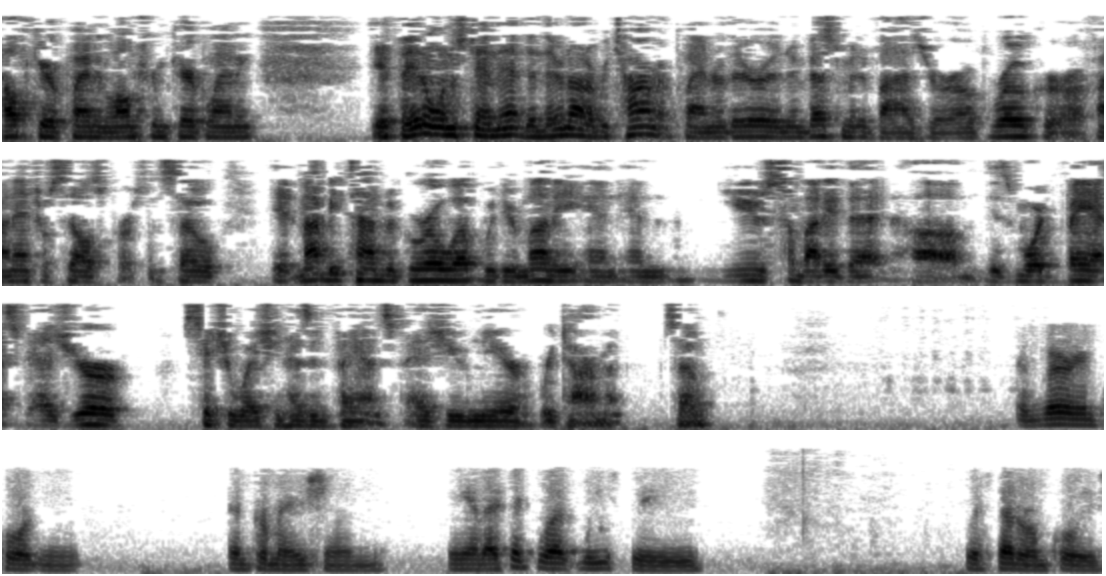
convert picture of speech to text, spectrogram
healthcare planning, long-term care planning. If they don't understand that, then they're not a retirement planner. They're an investment advisor or a broker or a financial salesperson. So it might be time to grow up with your money and, and use somebody that um, is more advanced as your situation has advanced as you near retirement. So. It's very important information. And I think what we see with federal employees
